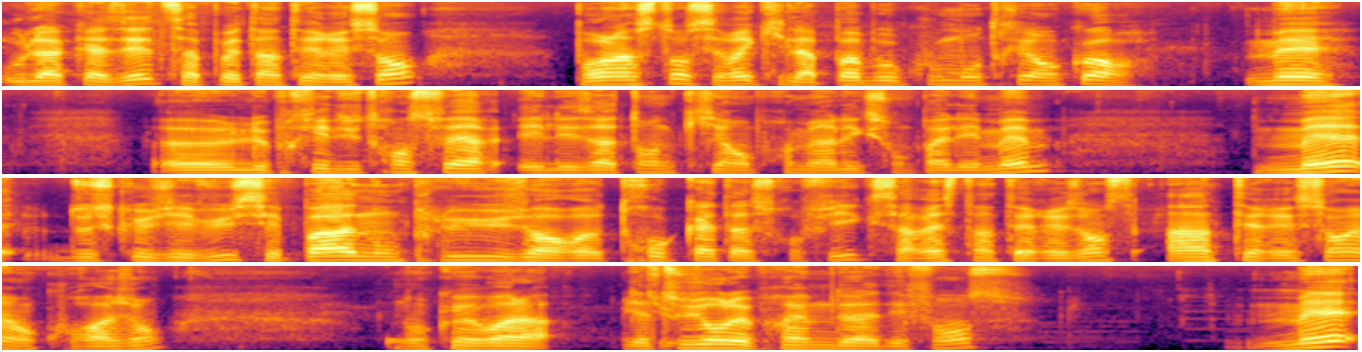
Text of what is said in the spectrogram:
ou Lacazette, ça peut être intéressant. Pour l'instant, c'est vrai qu'il n'a pas beaucoup montré encore, mais le prix du transfert et les attentes qu'il y a en première ligue sont pas les mêmes. Mais de ce que j'ai vu, c'est pas non plus genre trop catastrophique. Ça reste intéressant, intéressant et encourageant. Donc euh, voilà, il y a toujours le problème de la défense. Mais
